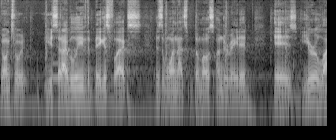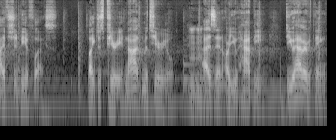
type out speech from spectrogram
going to what you said, I believe the biggest flex is the one that's the most underrated is your life should be a flex. Like just period, not material. As in, are you happy? Do you have everything?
